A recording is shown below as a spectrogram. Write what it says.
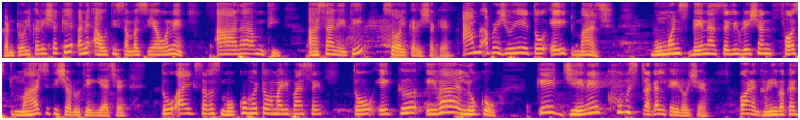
કંટ્રોલ કરી શકે અને આવતી સમસ્યાઓને આરામથી આસાનીથી સોલ્વ કરી શકે. આમ આપણે જોઈએ તો એઇટ માર્ચ વુમન્સ ડેના સેલિબ્રેશન ફર્સ્ટ માર્ચથી શરૂ થઈ ગયા છે. તો આ એક સરસ મોકો હતો અમારી પાસે. તો એક એવા લોકો કે જેને ખૂબ સ્ટ્રગલ કર્યો છે. પણ ઘણી વખત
